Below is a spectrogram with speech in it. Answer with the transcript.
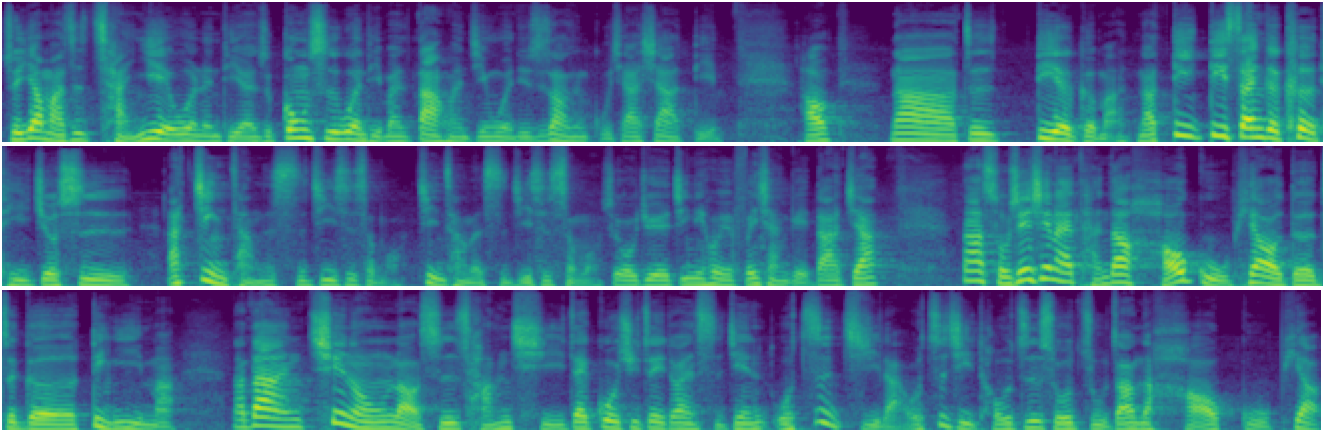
所以要么是产业问题，还是公司问题，还是大环境问题，是造成股价下跌。好，那这是。第二个嘛，那第第三个课题就是啊，进场的时机是什么？进场的时机是什么？所以我觉得今天会分享给大家。那首先先来谈到好股票的这个定义嘛。那当然，庆隆老师长期在过去这段时间，我自己啦，我自己投资所主张的好股票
